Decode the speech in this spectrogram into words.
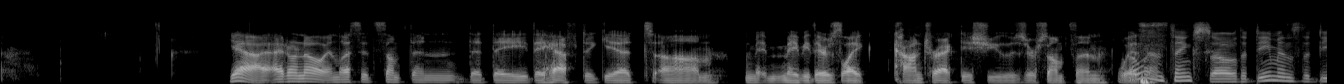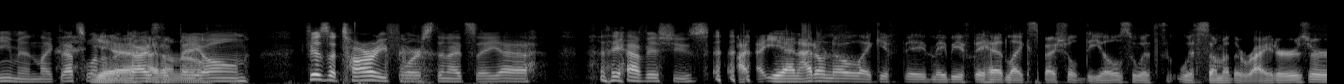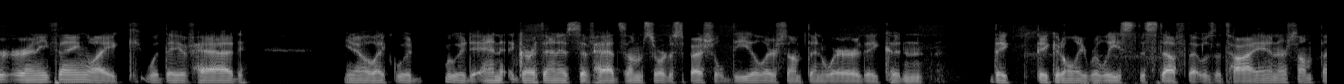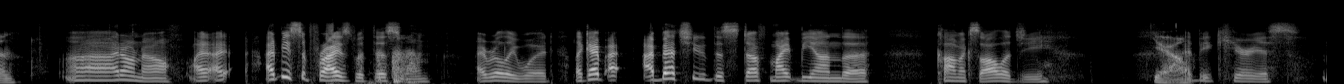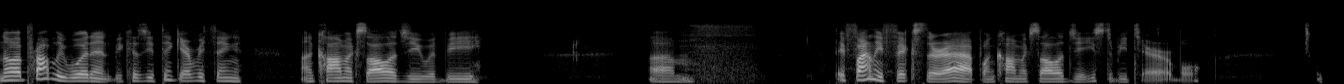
yeah, I don't know unless it's something that they they have to get um maybe there's like contract issues or something I wouldn't think so. The demon's the demon. Like that's one of the guys that don't they own. If it was Atari Force, then I'd say yeah, they have issues. I, yeah, and I don't know like if they maybe if they had like special deals with with some of the writers or or anything like would they have had you know like would would en- Garth Ennis have had some sort of special deal or something where they couldn't they they could only release the stuff that was a tie-in or something Uh, I don't know. I, I I'd be surprised with this one. I really would. Like I, I I bet you this stuff might be on the Comixology. yeah I'd be curious. No, it probably wouldn't because you'd think everything on Comixology would be. Um, they finally fixed their app on Comixology. It used to be terrible.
